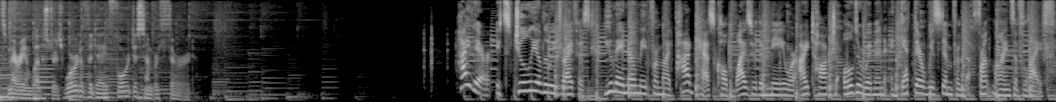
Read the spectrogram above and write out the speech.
It's Merriam Webster's Word of the Day for December 3rd. Hi there, it's Julia Louis Dreyfus. You may know me from my podcast called Wiser Than Me, where I talk to older women and get their wisdom from the front lines of life.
